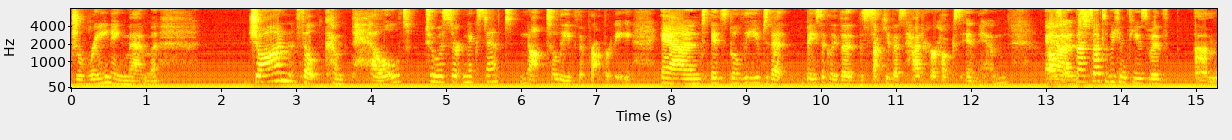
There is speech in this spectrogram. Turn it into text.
draining them, John felt compelled to a certain extent not to leave the property. And it's believed that basically the, the succubus had her hooks in him. Also, that's not to be confused with um,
